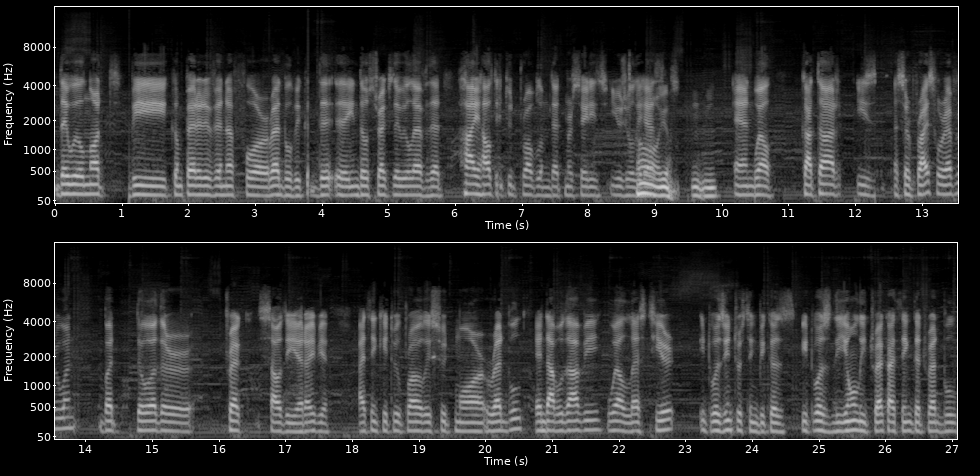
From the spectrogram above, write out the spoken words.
they will not be competitive enough for Red Bull because the, uh, in those tracks they will have that high altitude problem that Mercedes usually oh has. Oh yes. hmm And well, Qatar is a surprise for everyone, but the other track, Saudi Arabia, I think it will probably suit more Red Bull. And Abu Dhabi, well, last year it was interesting because it was the only track I think that Red Bull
